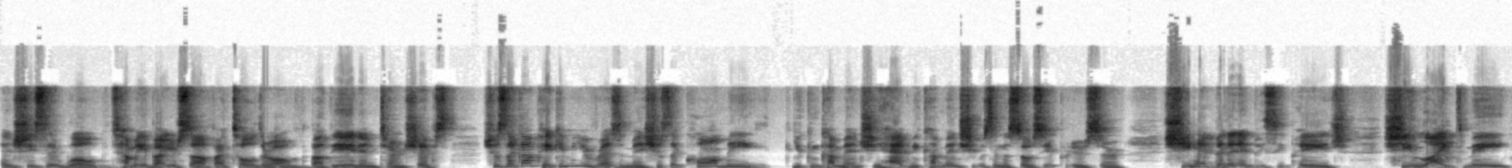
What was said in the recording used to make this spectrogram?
And she said, Well, tell me about yourself. I told her all about the eight internships. She was like, Okay, give me your resume. She was like, Call me. You can come in. She had me come in. She was an associate producer. She had been at NBC Page. She liked me.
